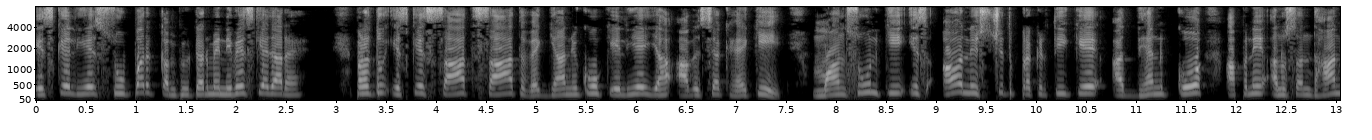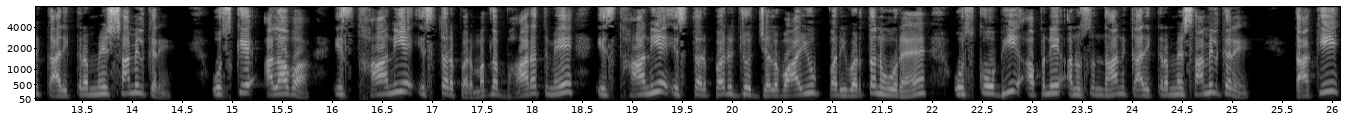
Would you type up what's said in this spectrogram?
इसके लिए सुपर कंप्यूटर में निवेश किया जा रहा है। परंतु इसके साथ साथ वैज्ञानिकों के लिए यह आवश्यक है कि मानसून की इस अनिश्चित प्रकृति के अध्ययन को अपने अनुसंधान कार्यक्रम में शामिल करें। उसके अलावा स्थानीय स्तर पर मतलब भारत में स्थानीय स्तर पर जो जलवायु परिवर्तन हो रहे हैं, उसको भी अपने अनुसंधान कार्यक्रम में शामिल करें, ताकि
